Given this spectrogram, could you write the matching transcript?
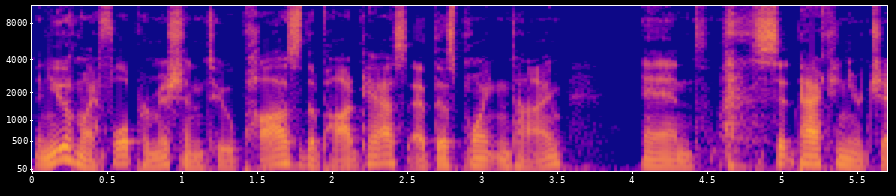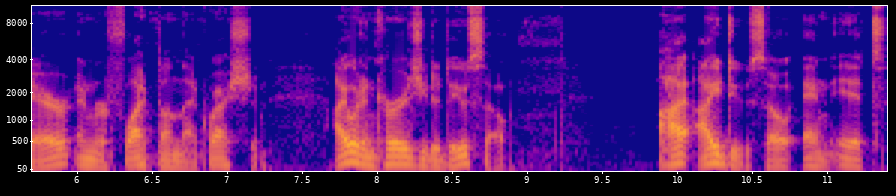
And you have my full permission to pause the podcast at this point in time and sit back in your chair and reflect on that question. I would encourage you to do so. I, I do so, and it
